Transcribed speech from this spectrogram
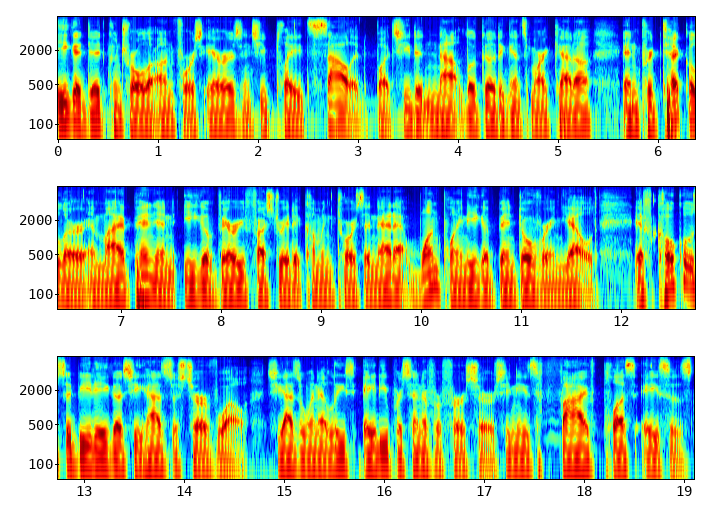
Iga did control her unforced errors and she played solid, but she did not look good against Marketa. In particular, in my opinion, Iga very frustrated coming towards the net. At one point, Iga bent over and yelled. If Coco's to beat Iga, she has to serve well. She has to win at least 80% of her first serve. She needs five plus aces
